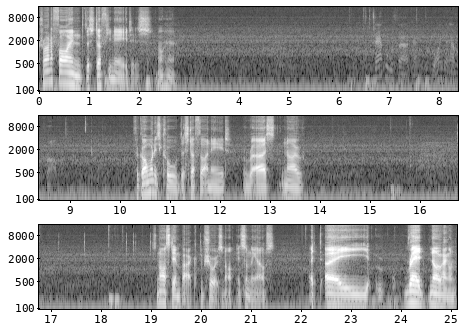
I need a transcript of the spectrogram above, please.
Trying to find the stuff you need is not here. Tamper with that and you're going to have a problem. Forgotten what it's called, the stuff that I need. Uh, no. It's not a stim pack. I'm sure it's not. It's something else. A, a red. No, hang on.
